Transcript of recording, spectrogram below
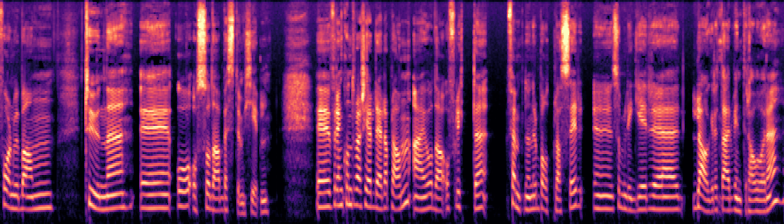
Fornebubanen, Tune uh, og også da Bestumkilen. Uh, for en kontroversiell del av planen er jo da å flytte 1500 båtplasser som ligger lagret der vinterhalvåret,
